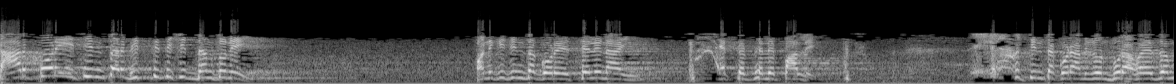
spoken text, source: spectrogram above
তারপরে এই চিন্তার ভিত্তিতে সিদ্ধান্ত নেই। অনেকে চিন্তা করে, ছেলে নাই, একটা ছেলে পালে। চিন্তা করে আমি যখন বুড়া হয়ে যাব,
